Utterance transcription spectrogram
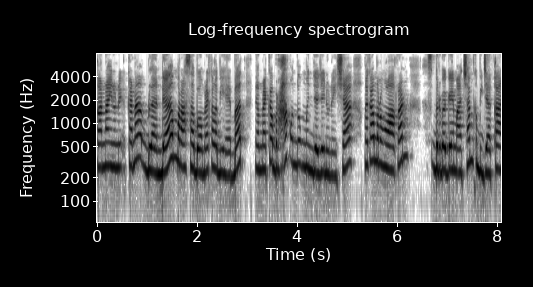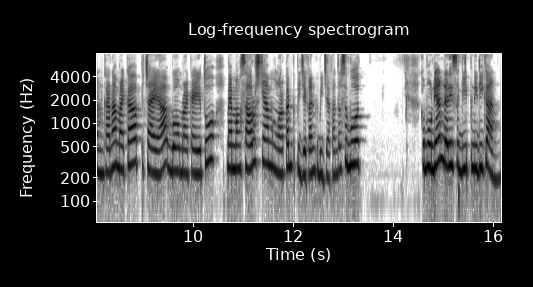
karena Indonesia, karena Belanda merasa bahwa mereka lebih hebat dan mereka berhak untuk menjajah Indonesia, mereka mengeluarkan berbagai macam kebijakan karena mereka percaya bahwa mereka itu memang seharusnya mengeluarkan kebijakan-kebijakan tersebut. Kemudian dari segi pendidikan.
